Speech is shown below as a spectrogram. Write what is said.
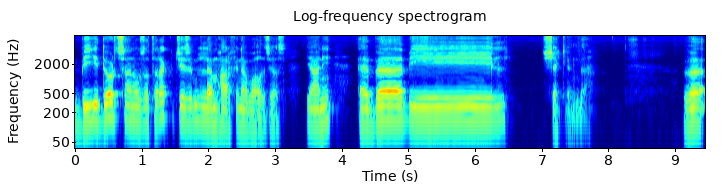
bi'yi 4 saniye uzatarak cezimli lem harfine bağlayacağız. Yani ebabil şeklinde. Ve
